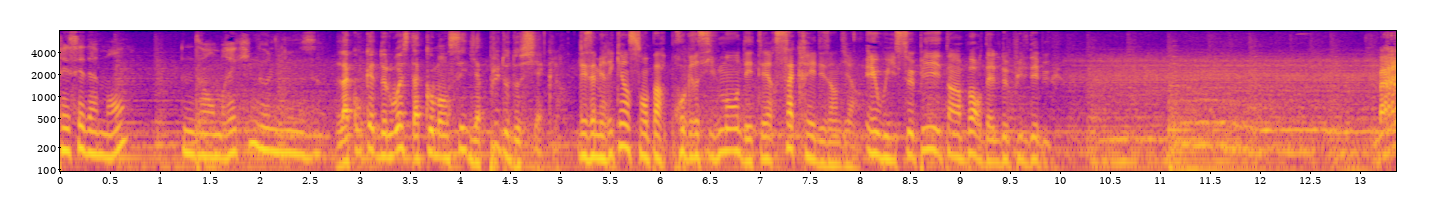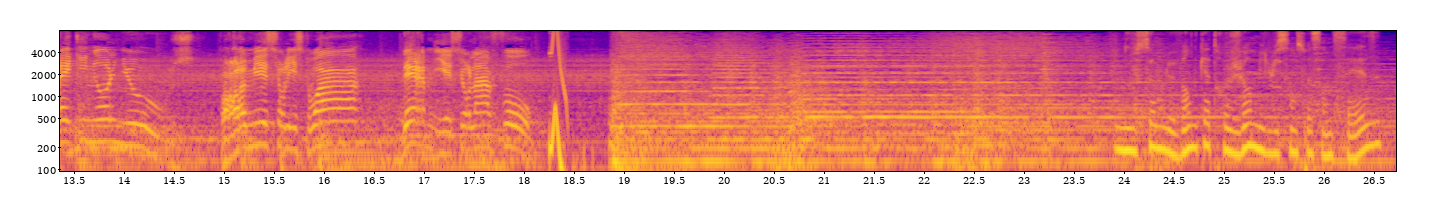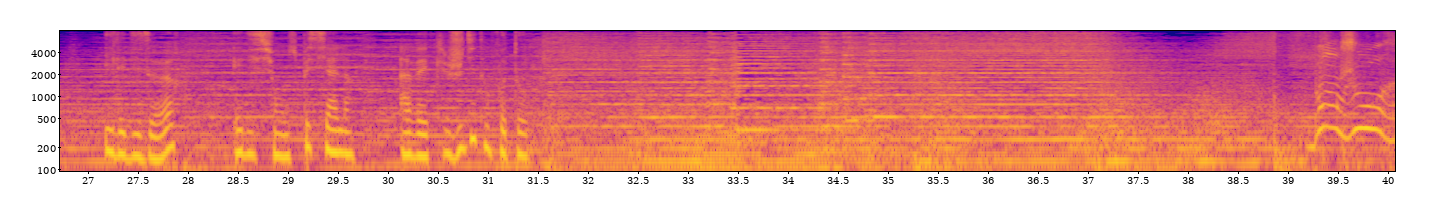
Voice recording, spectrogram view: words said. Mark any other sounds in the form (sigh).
Précédemment, dans Breaking All News. La conquête de l'Ouest a commencé il y a plus de deux siècles. Les Américains s'emparent progressivement des terres sacrées des Indiens. Et oui, ce pays est un bordel depuis le début. Breaking All News. Premier sur l'histoire, dernier sur l'info. Nous sommes le 24 juin 1876. Il est 10h. Édition spéciale avec Judith en photo.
